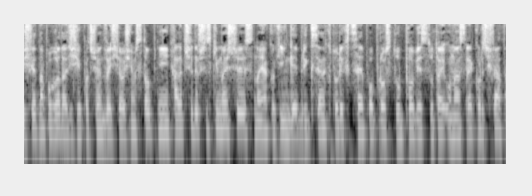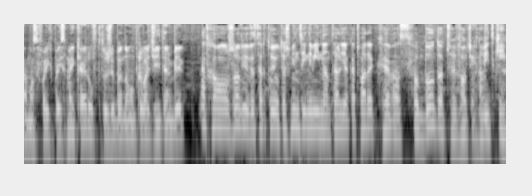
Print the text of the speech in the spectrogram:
świetna pogoda. Dzisiaj patrzyłem 28 stopni, ale przede wszystkim no jeszcze jest no jako Ingebrigtsen, który chce po prostu pobiec tutaj u nas rekord świata. Ma swoich pacemakerów, którzy będą mu prowadzili ten bieg. A w Chorzowie wystartują też m.in. Natalia Kaczmarek, Ewa Swoboda czy Wojciech Nowicki.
